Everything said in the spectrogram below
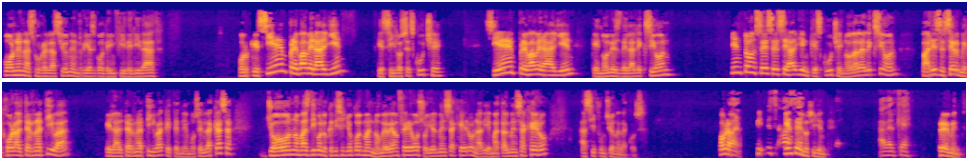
ponen a su relación en riesgo de infidelidad. Porque siempre va a haber alguien que sí los escuche. Siempre va a haber alguien que no les dé la lección. Y entonces ese alguien que escucha y no da la lección parece ser mejor alternativa que la alternativa que tenemos en la casa. Yo nomás digo lo que dice Joe Gottman, no me vean feo, soy el mensajero, nadie mata al mensajero, así funciona la cosa. Ahora, piensen en lo siguiente. A ver qué. Brevemente.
